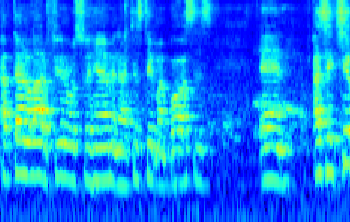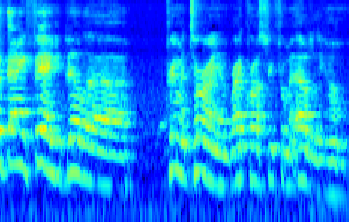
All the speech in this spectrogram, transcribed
I've done a lot of funerals for him, and I just did my boss's. And I said, Chip, that ain't fair. You build a crematorium right across the street from an elderly home.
